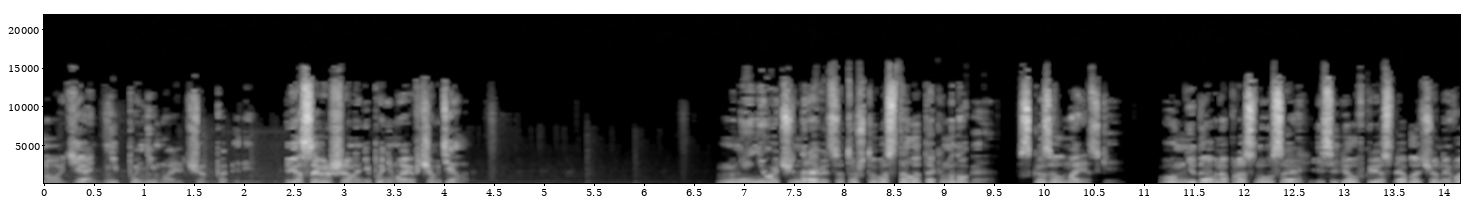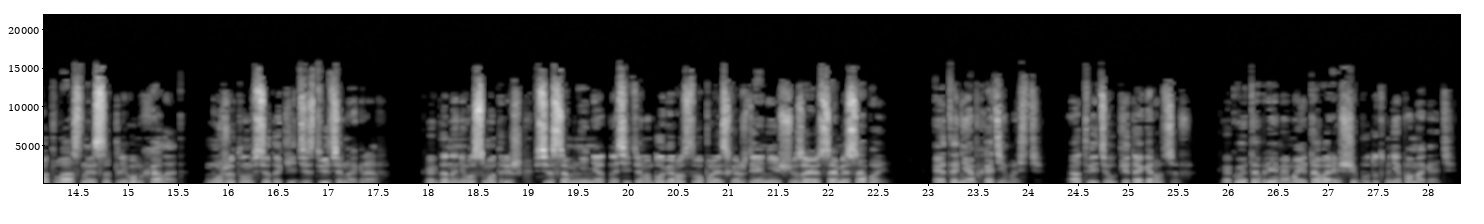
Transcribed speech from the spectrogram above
Но я не понимаю, черт побери. Я совершенно не понимаю, в чем дело. «Мне не очень нравится то, что вас стало так много», — сказал Морецкий. Он недавно проснулся и сидел в кресле, облаченный в атласный с отливом халат. Может, он все-таки действительно граф? Когда на него смотришь, все сомнения относительно благородства происхождения исчезают сами собой. «Это необходимость», — ответил Китайгородцев. «Какое-то время мои товарищи будут мне помогать».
